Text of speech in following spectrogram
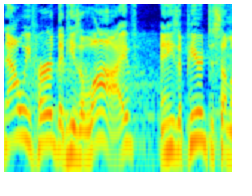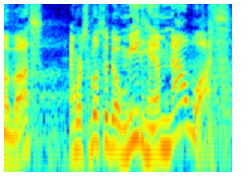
now we've heard that he's alive, and he's appeared to some of us, and we're supposed to go meet him. Now what?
